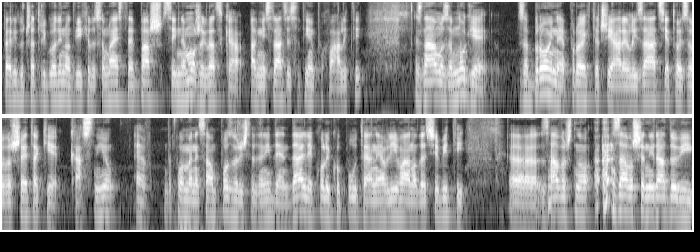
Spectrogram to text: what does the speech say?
periodu četiri godine od 2018. baš se i ne može gradska administracija sa time pohvaliti. Znamo za mnoge, za brojne projekte čija realizacija, to je završetak, je kasnio. Evo, da pomene samo pozorište da ne idem dalje, koliko puta je najavljivano da će biti e, završno, završeni radovi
